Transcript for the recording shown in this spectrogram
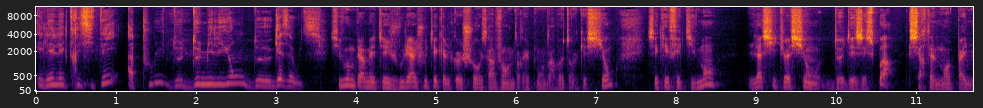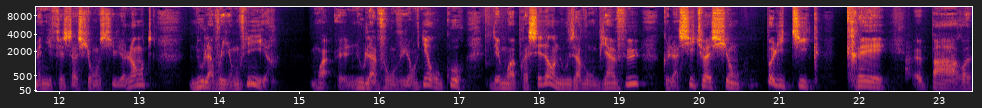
et l'électricité à plus de 2 millions de Gazaouis? Si vous me permettez, je voulais ajouter quelque chose avant de répondre à votre question. C'est qu'effectivement, la situation de désespoir, certainement pas une manifestation aussi violente, nous la voyons venir. Moi, nous l'avons vu venir au cours des mois précédents. Nous avons bien vu que la situation politique créée euh, par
